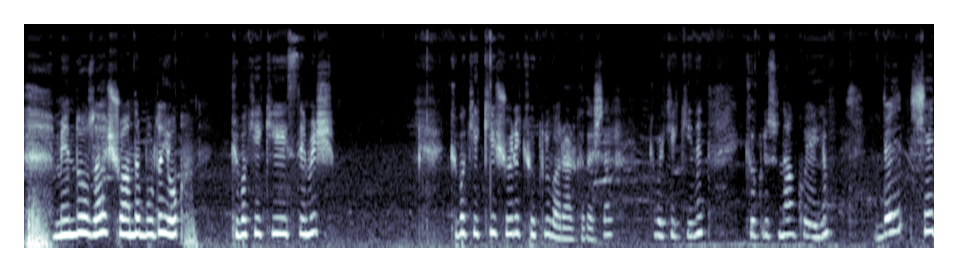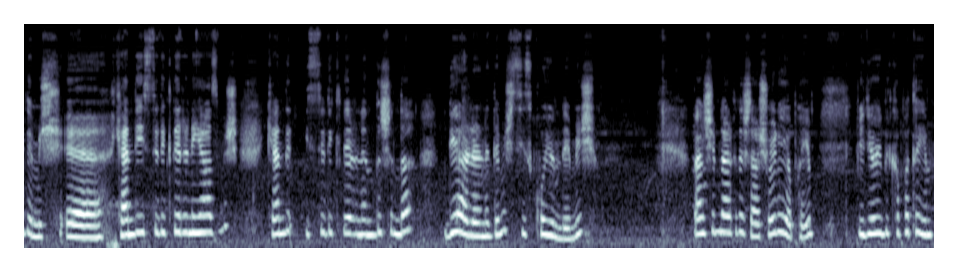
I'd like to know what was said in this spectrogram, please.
Mendoza şu anda burada yok. Küba keki istemiş. Küba keki şöyle köklü var arkadaşlar. Küba kekinin köklüsünden koyayım. Ve şey demiş, e, kendi istediklerini yazmış. Kendi istediklerinin dışında diğerlerini demiş siz koyun demiş. Ben şimdi arkadaşlar şöyle yapayım. Videoyu bir kapatayım.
